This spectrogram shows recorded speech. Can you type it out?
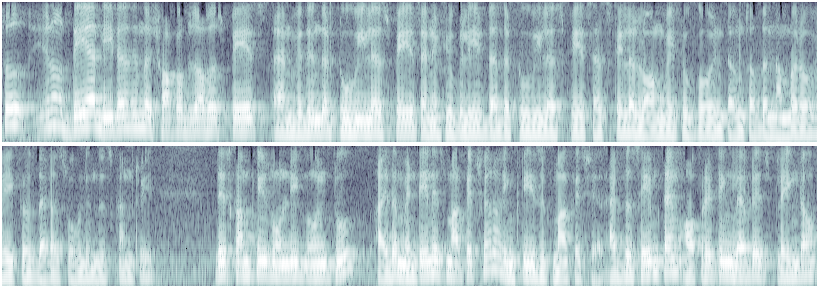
So, you know, they are leaders in the shock absorber space and within the two-wheeler space. And if you believe that the two-wheeler space has still a long way to go in terms of the number of vehicles that are sold in this country, this company is only going to either maintain its market share or increase its market share. At the same time, operating leverage playing down,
